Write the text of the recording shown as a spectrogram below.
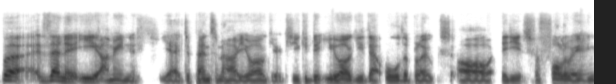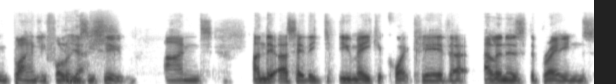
But then, it, yeah, I mean, if, yeah, it depends on how you argue. Because you could you argue that all the blokes are idiots for following blindly following Yes. Zissou, and and they, I say they do make it quite clear that Eleanor's the brains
